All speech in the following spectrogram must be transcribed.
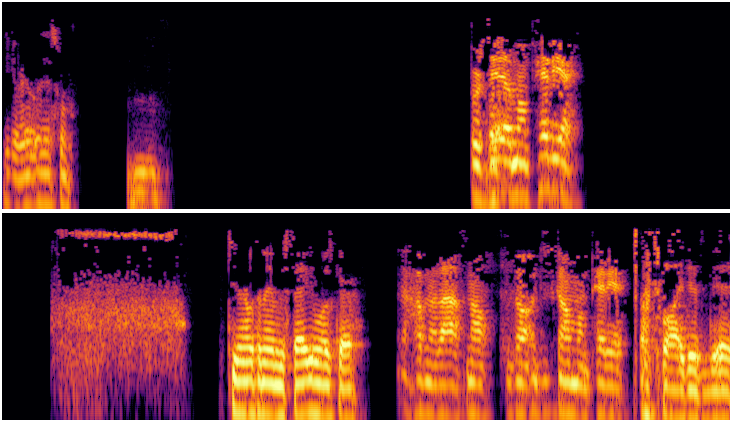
You're out with this one. Brazil, Montpellier. Do you know what the name of the stadium was, Gar? I haven't a laugh, no. I'm, I'm just going Montpellier. That's why I didn't. Yeah.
